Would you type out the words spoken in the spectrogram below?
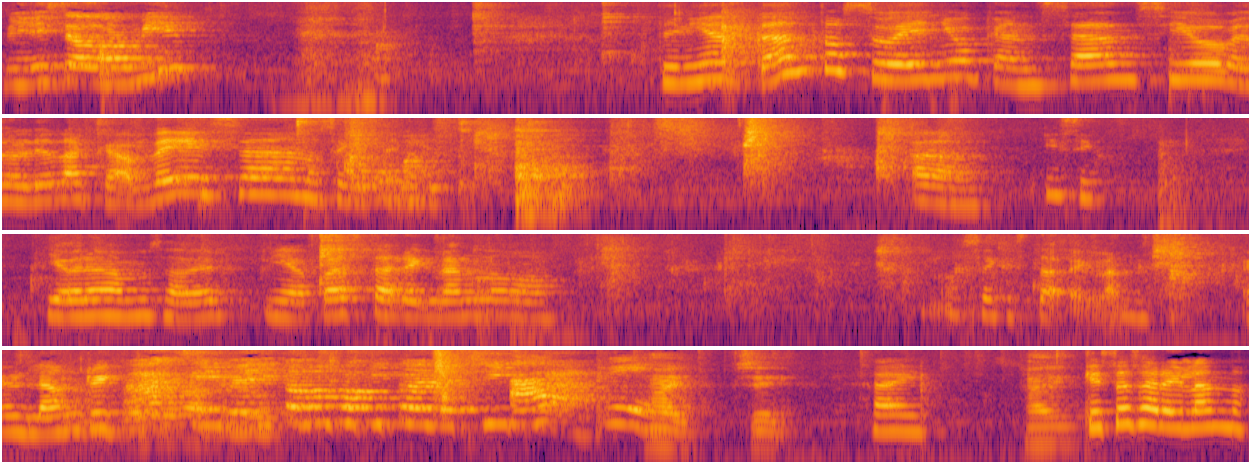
¿Viniste a dormir? Tenía tanto sueño, cansancio, me dolía la cabeza, no sé qué tenía. Ah, y sí. Y ahora vamos a ver, mi papá está arreglando... No sé qué está arreglando. El laundry. Maxi, ven y toma un poquito de lechita. Ay, sí. Ay, Ay, ¿qué estás arreglando?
